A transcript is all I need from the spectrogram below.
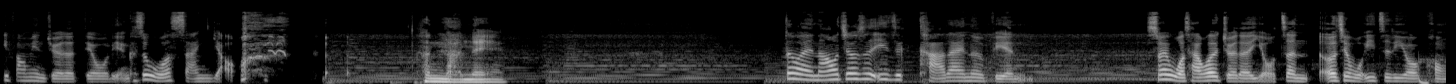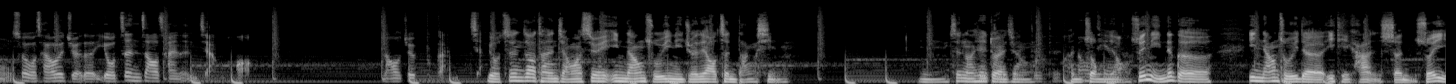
一方面觉得丢脸，可是我三爻，很难呢。对，然后就是一直卡在那边，所以我才会觉得有证，而且我意志力又空，所以我才会觉得有证照才能讲话，然后就不敢讲。有证照才能讲话，是因为应当主义，你觉得要正当性？嗯，正当性对来讲很重要，所以你那个应当主义的议题卡很深。所以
